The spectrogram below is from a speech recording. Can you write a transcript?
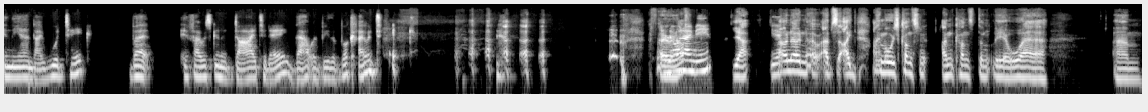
in the end i would take but if i was going to die today that would be the book i would take you know enough. what i mean yeah. Yeah. Oh no, no. Absolutely. I, I'm always constant. I'm constantly aware um,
